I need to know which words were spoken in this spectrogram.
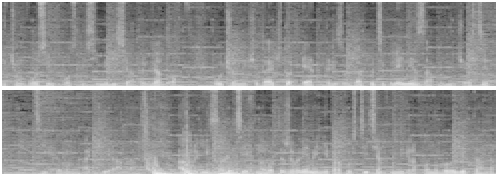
причем 8 после 70-х годов. Ученые считают, что это результат потепления западной части Тихого океана. О других событиях, но в это же время не пропустите. У микрофона был Игорь Таннер.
